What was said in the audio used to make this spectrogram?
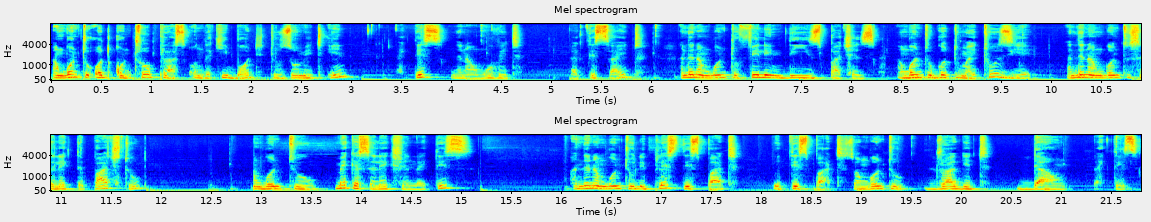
I'm going to hold Control plus on the keyboard to zoom it in like this. Then I'll move it like this side. And then I'm going to fill in these patches. I'm going to go to my tools here and then I'm going to select the patch tool. I'm going to make a selection like this. And then I'm going to replace this part with this part. So I'm going to drag it down like this.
